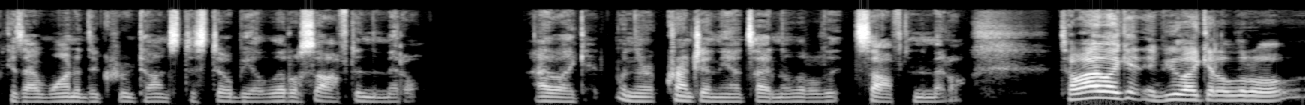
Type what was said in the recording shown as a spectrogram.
because I wanted the croutons to still be a little soft in the middle. I like it when they're crunchy on the outside and a little soft in the middle. So I like it. If you like it a little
